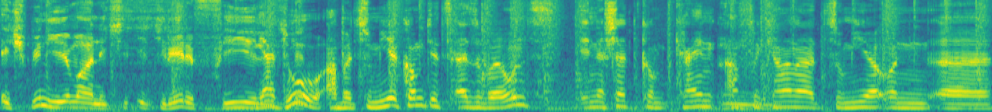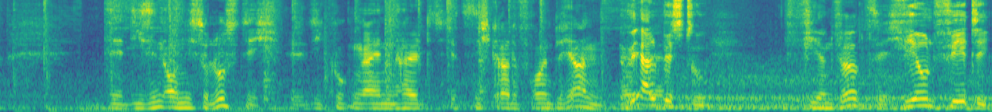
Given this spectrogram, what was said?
Ich bin jemand, ich, ich rede viel. Ja, du, aber zu mir kommt jetzt, also bei uns in der Stadt kommt kein Afrikaner zu mir und äh, die, die sind auch nicht so lustig. Die gucken einen halt jetzt nicht gerade freundlich an. Wie alt bist du? 44. 44.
